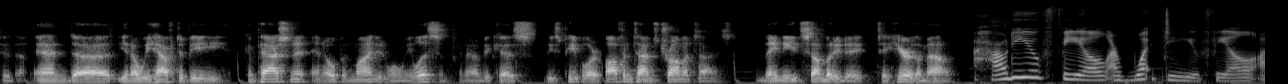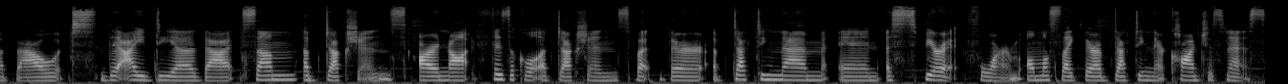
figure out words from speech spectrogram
to them. And, uh, you know, we have to be compassionate and open minded when we listen, you know, because these people are oftentimes traumatized. They need somebody to, to hear them out. How do you feel, or what do you feel about the idea that some abductions are not physical abductions, but they're abducting them in a spirit form, almost like they're abducting their consciousness?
